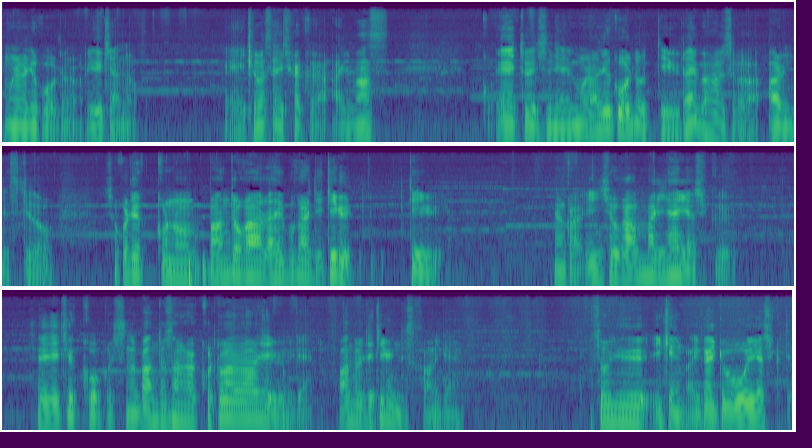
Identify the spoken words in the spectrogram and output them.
モナレコードのゆうちゃんのえー、共催企画があります。えっ、とですね、モラレコードっていうライブハウスがあるんですけど、そこでこのバンドがライブができるっていう、なんか印象があんまりないらしく、それで結構そのバンドさんが断られるみたいな、バンドできるんですかみたいな、そういう意見が意外と多いらしくて、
